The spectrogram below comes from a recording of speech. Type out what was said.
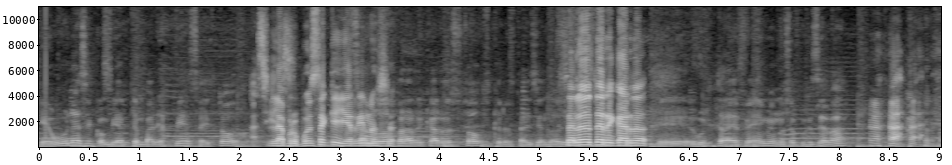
Que una se convierte en varias piezas y todo. Así La es. propuesta que Jerry nos... Saludos para Ricardo Stokes, que lo está diciendo adiós. Saludos, Ricardo. De Ultra FM, no sé por qué se va.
